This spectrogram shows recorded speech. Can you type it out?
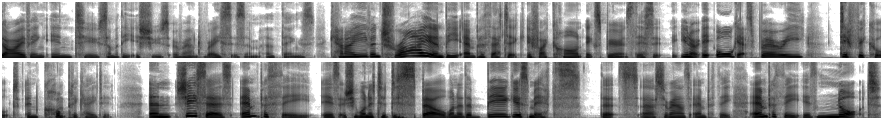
diving into some of the issues around racism and things. Can I even try and be empathetic if I can't experience this? It, you know, it all gets very difficult and complicated. And she says empathy is, she wanted to dispel one of the biggest myths that uh, surrounds empathy. Empathy is not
